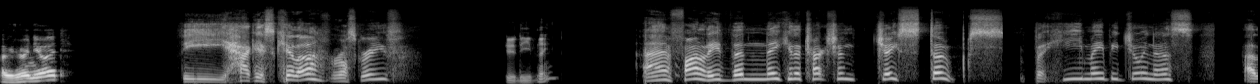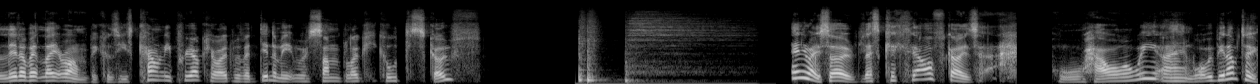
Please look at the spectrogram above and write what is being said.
How are you doing, you alright? the Haggis Killer, Ross Grieve, Good evening. and finally the Naked Attraction, Jay Stokes. But he may be joining us a little bit later on because he's currently preoccupied with a dinner meeting with some bloke he called Scof. Anyway, so let's kick it off, guys. How are we and what we've been up to?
